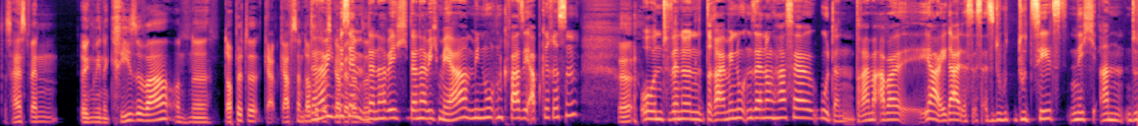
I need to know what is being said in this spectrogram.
Das heißt, wenn irgendwie eine Krise war und eine doppelte, gab es dann Dann doppelte? habe ich ein gab ja bisschen, dann dann habe ich, dann habe ich mehr Minuten quasi abgerissen. Ja. Und wenn du eine drei Minuten Sendung hast, ja gut, dann dreimal. Aber ja, egal, das ist also du du zählst nicht an, du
